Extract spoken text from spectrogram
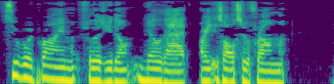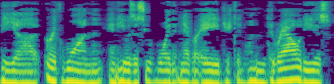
Superboy Prime, for those of you who don't know that, is also from the uh, Earth One, and he was a Superboy that never aged. And when the realities,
